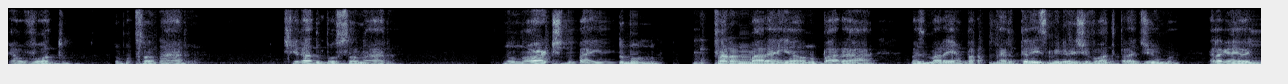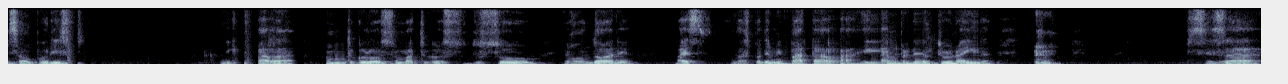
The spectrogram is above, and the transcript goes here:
é o voto do Bolsonaro, tirar do Bolsonaro. No norte do país, todo mundo fala no Maranhão, no Pará, mas no Maranhão deram 3 milhões de votos para Dilma. Ela ganhou a eleição por isso. Ninguém fala no Mato Grosso, no Mato Grosso do Sul, em Rondônia, mas nós podemos empatar lá e ganhar no primeiro turno ainda. Precisa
